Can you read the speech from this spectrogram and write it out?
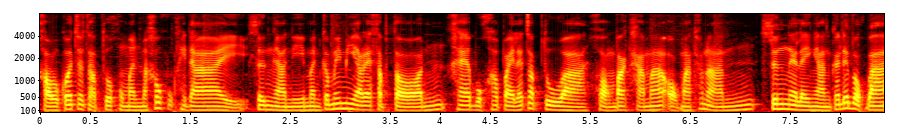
เขาก็จะจับตัวของมันมาเข้าคุกให้ได้ ซึ่งงานนี้มันก็ไม่มีอะไรซับซ้อน แค่บุกเข้าไปและจับตัวของบักทามาออกมาเท่านั้น ซึ่งในรายงานก็ได้บอกว่า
